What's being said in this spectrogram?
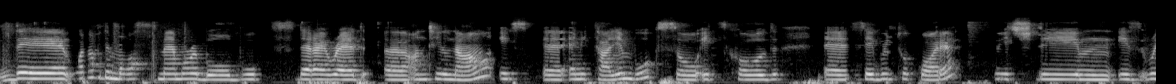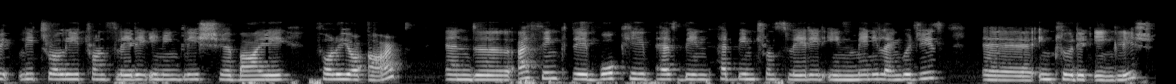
The one of the most memorable books that I read uh, until now is uh, an Italian book. So it's called uh, Segui il tuo cuore, which the, um, is literally translated in English by Follow Your Heart. And uh, I think the book has been had been translated in many languages, uh, included English.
